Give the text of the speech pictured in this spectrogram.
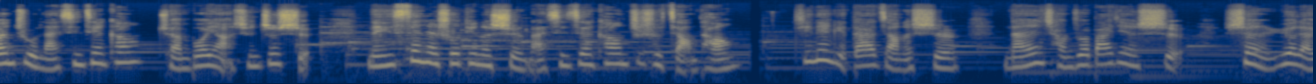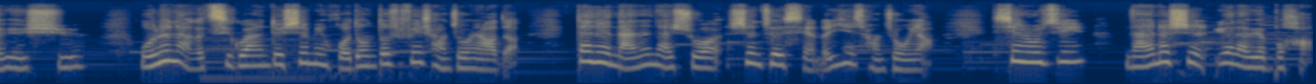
关注男性健康，传播养生知识。您现在收听的是男性健康知识讲堂。今天给大家讲的是，男人常做八件事，肾越来越虚。无论哪个器官对生命活动都是非常重要的，但对男人来说，肾却显得异常重要。现如今，男人的肾越来越不好，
